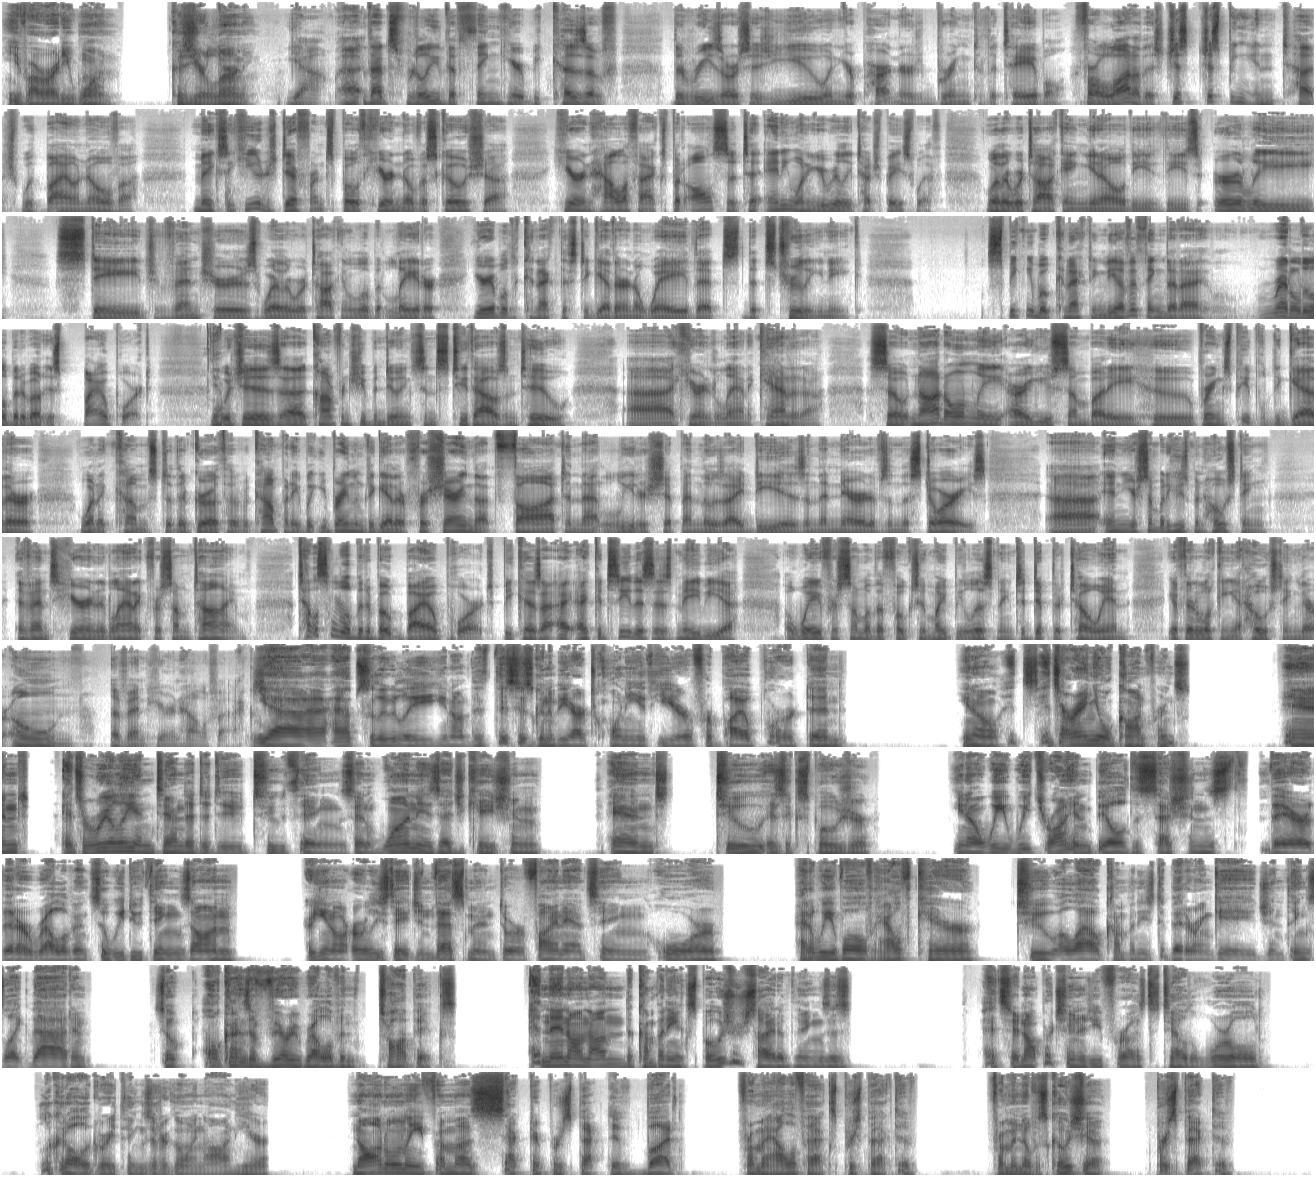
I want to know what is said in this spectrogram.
you've already won because you're learning. Yeah, uh, that's really the thing here because of the resources you and your partners bring to the table. For a lot of this, just just being in touch with BioNova makes a huge difference both here in Nova Scotia, here in Halifax, but also to anyone you really touch base with. Whether we're talking, you know, the, these early stage ventures, whether we're talking a little bit later, you're able to connect this together in a way that's that's truly unique. Speaking about connecting, the other thing that I read a little bit about is Bioport, yep. which is a conference you've been doing since 2002 uh, here in Atlantic, Canada. So not only are you somebody who brings people together when it comes to the growth of a company, but you bring them together for sharing that thought and that leadership and those ideas and the narratives and the stories. Uh, and you're somebody who's been hosting events here in Atlantic for some time. Tell us a little bit about Bioport because I, I, could see this as maybe a, a way for some of the folks who might be listening to dip their toe in if they're looking at hosting their own event here in Halifax. Yeah, absolutely. You know, this, this is going to be our 20th year for Bioport. And you know, it's it's our annual conference, and it's really intended to do two things. And one is education, and two is exposure. You know, we we try and build the sessions there that are relevant. So we do things on, you know, early stage investment or financing, or how do we evolve healthcare to allow companies to better engage and things like that. And so all kinds of very relevant topics. And then on, on the company exposure side of things is it's an opportunity for us to tell the world look at all the great things that are going on here, not only from a sector perspective, but from a Halifax perspective, from a Nova Scotia perspective.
